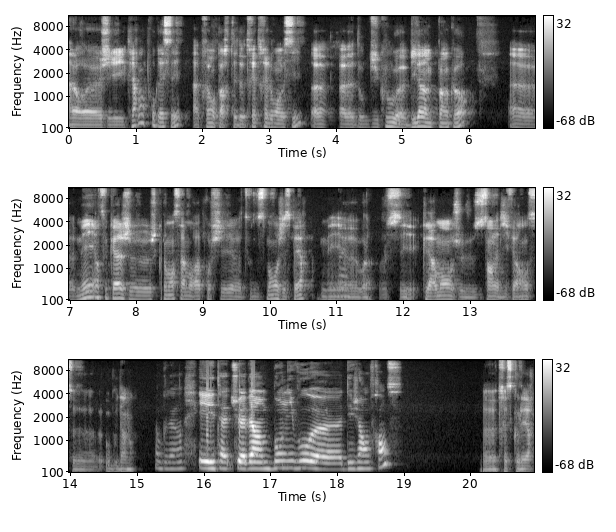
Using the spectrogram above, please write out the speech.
Alors, j'ai clairement progressé. Après, on partait de très très loin aussi. donc, du coup, bilingue, pas encore. Euh, mais en tout cas, je, je commence à m'en rapprocher euh, tout doucement, j'espère. Mais Ouais. euh, voilà, c'est clairement, je sens la différence euh, au bout d'un an. Au bout d'un an. Et tu avais un bon niveau euh, déjà en France? Euh, très scolaire.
